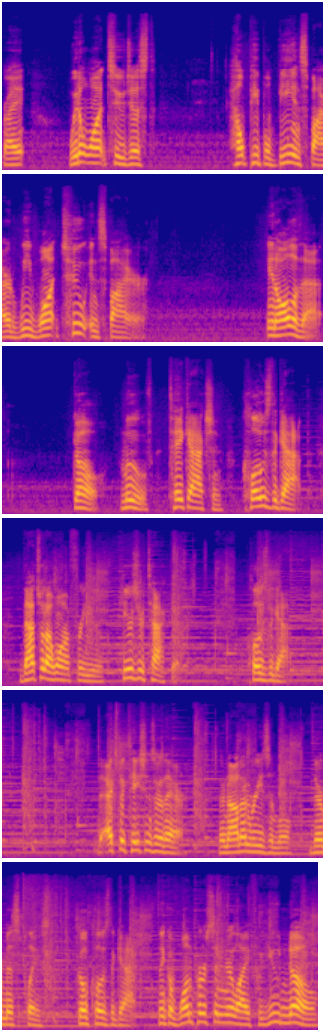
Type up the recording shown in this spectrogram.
right? We don't want to just help people be inspired. We want to inspire. In all of that, go, move, take action, close the gap. That's what I want for you. Here's your tactic close the gap. The expectations are there. They're not unreasonable, they're misplaced. Go close the gap. Think of one person in your life who you know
